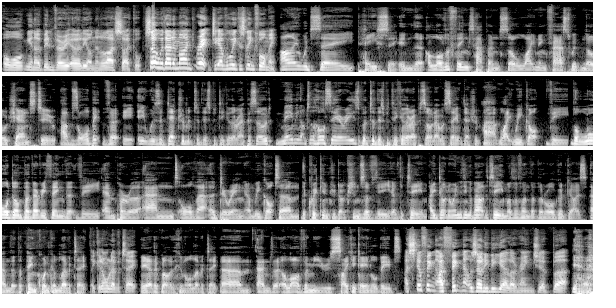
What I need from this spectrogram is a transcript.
or, you know, been very early on in the life cycle. So, with that in mind, Rick, do you have a weakest link for me? I would say pacing, in that a lot of things happen so lightning fast with no chance to absorb it that it, it was a detriment to this particular episode. Maybe not to the whole series, but to this particular episode, I would say detriment. Uh, like we got the the lore dump of everything that the Emperor and all that are doing, and we got um, the quick introductions of the of the team. I don't know anything about the team other than that they're all good guys and that the pink one can levitate. They can all levitate. Yeah, they, well, they can all levitate. Um, and uh, a lot of them use psychic anal beads. I still think I think that was only the Yellow Ranger, but Yeah.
